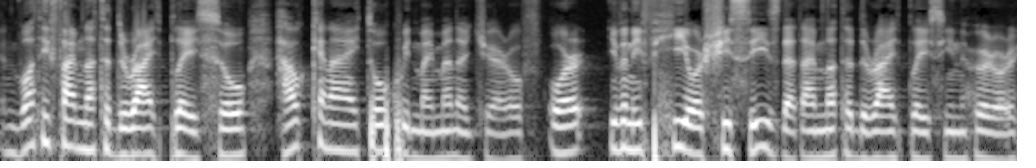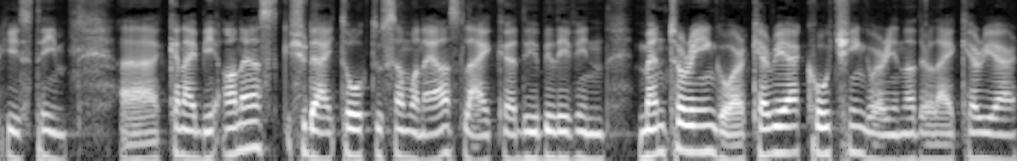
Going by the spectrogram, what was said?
And what if I'm not at the right place? So how can I talk with my manager of or even if he or she sees that I'm not at the right place in her or his team, uh, can I be honest? Should I talk to someone else? Like, uh, do you believe in mentoring or career coaching or another like career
